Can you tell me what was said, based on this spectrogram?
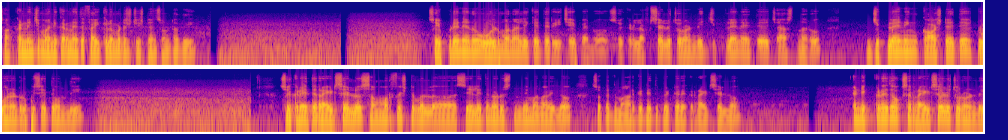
సో అక్కడ నుంచి మణికరణ్ అయితే ఫైవ్ కిలోమీటర్స్ డిస్టెన్స్ ఉంటుంది. సో ఇప్పుడే నేను ఓల్డ్ మనాలికి అయితే రీచ్ అయిపోయాను. సో ఇక్కడ లెఫ్ట్ సైడ్లో చూడండి జిప్ లైన్ అయితే చేస్తున్నారు. జిప్ లైనింగ్ కాస్ట్ అయితే టూ హండ్రెడ్ రూపీస్ అయితే ఉంది. సో ఇక్కడైతే రైట్ సైడ్లో సమ్మర్ ఫెస్టివల్ సేల్ అయితే నడుస్తుంది మనాలిలో. సో పెద్ద మార్కెట్ అయితే పెట్టారు ఇక్కడ రైట్ సైడ్లో. అండ్ ఇక్కడైతే ఒకసారి రైట్ సైడ్ చూడండి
